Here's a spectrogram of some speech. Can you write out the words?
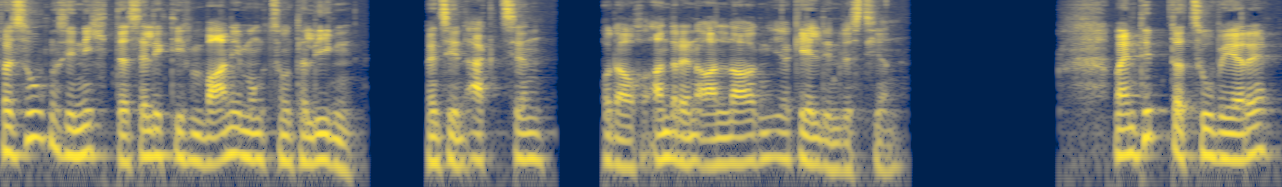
Versuchen Sie nicht der selektiven Wahrnehmung zu unterliegen, wenn Sie in Aktien oder auch anderen Anlagen Ihr Geld investieren. Mein Tipp dazu wäre,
